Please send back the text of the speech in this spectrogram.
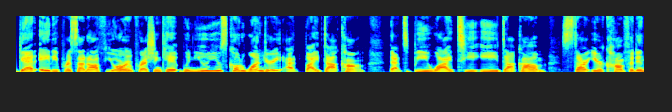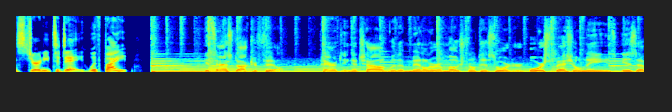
Get 80% off your impression kit when you use code WONDERY at Byte.com. That's B-Y-T-E dot com. Start your confidence journey today with Byte. It's Ask Dr. Phil. Parenting a child with a mental or emotional disorder or special needs is a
